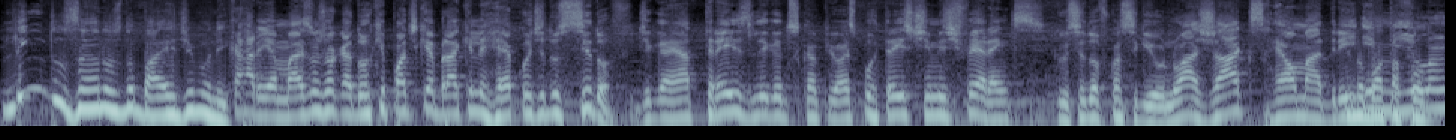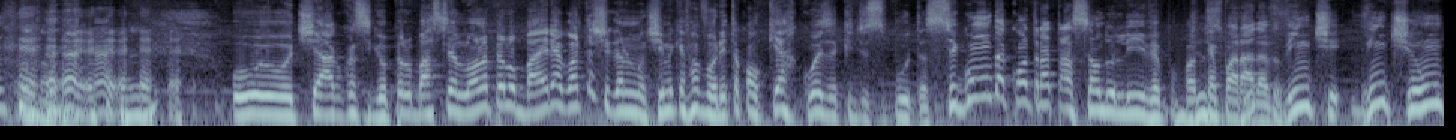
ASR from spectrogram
lindos anos no Bayern de Munique. Cara, e é mais um jogador que pode quebrar aquele recorde do Sidorf, de ganhar três Ligas dos Campeões por três times diferentes, que o Sidorf conseguiu no Ajax, Real Madrid e, e Milan. o Thiago conseguiu pelo Barcelona, pelo Bayern e agora tá chegando num time que é favorito a qualquer coisa que disputa. Segunda contratação do Liverpool para a temporada 2021,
